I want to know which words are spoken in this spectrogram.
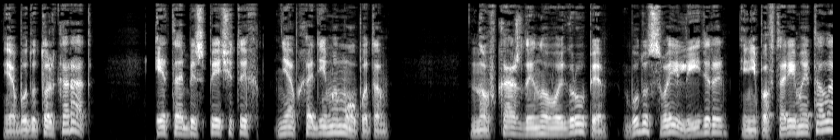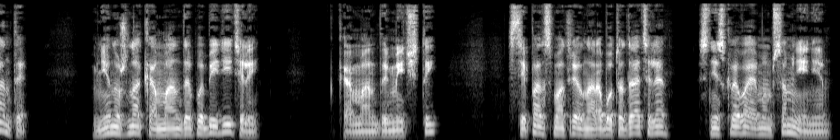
я буду только рад. Это обеспечит их необходимым опытом. Но в каждой новой группе будут свои лидеры и неповторимые таланты. Мне нужна команда победителей. Команда мечты. Степан смотрел на работодателя с нескрываемым сомнением.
